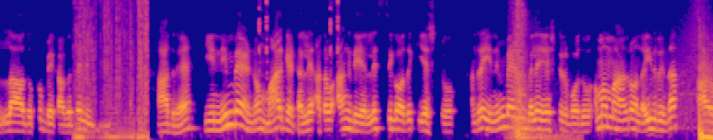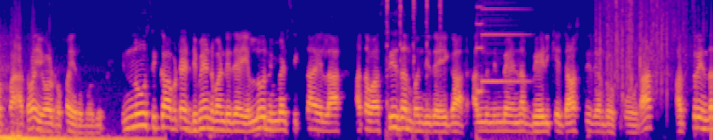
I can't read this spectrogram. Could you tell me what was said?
ಎಲ್ಲದಕ್ಕೂ ಬೇಕಾಗುತ್ತೆ ನಿಂಬೆ ಆದರೆ ಈ ನಿಂಬೆಹಣ್ಣು ಮಾರ್ಕೆಟಲ್ಲಿ ಅಥವಾ ಅಂಗಡಿಯಲ್ಲಿ ಸಿಗೋದಕ್ಕೆ ಎಷ್ಟು? ಅಂದ್ರೆ ಈ ನಿಂಬೆಹಣ್ಣಿನ ಬೆಲೆ ಎಷ್ಟಿರ್ಬೋದು? ಅಮ್ಮಮ್ಮ ಅಂದ್ರೆ ಒಂದು ಐದರಿಂದ ಆರು ರೂಪಾಯಿ ಅಥವಾ ಏಳು ರೂಪಾಯಿ ಇರ್ಬೋದು. ಇನ್ನೂ ಸಿಕ್ಕಾಬಿಟ್ಟೆ ಡಿಮ್ಯಾಂಡ್ ಬಂದಿದೆ. ಎಲ್ಲೂ ನಿಂಬೆಹಣ್ಣು ಸಿಗ್ತಾ ಇಲ್ಲ ಅಥವಾ ಸೀಸನ್ ಬಂದಿದೆ ಈಗ. ಅಲ್ಲಿ ನಿಂಬೆಹಣ್ಣ ಬೇಡಿಕೆ ಜಾಸ್ತಿ ಇದೆ ಅಂದರೂ ಕೂಡ ಹತ್ತರಿಂದ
